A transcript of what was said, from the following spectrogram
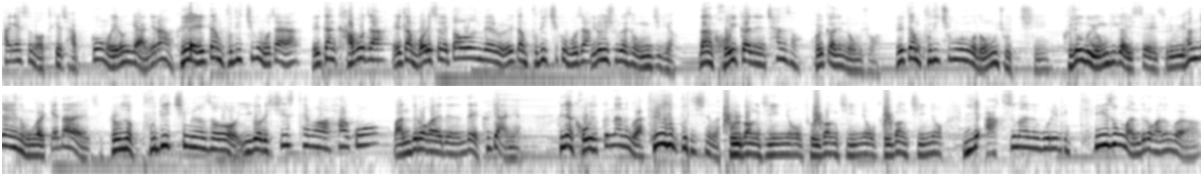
타겟은 어떻게 잡고 뭐 이런 게 아니라 그냥 일단 부딪히고 보자야. 일단 가보자. 일단 머릿속에 떠오르는 대로 일단 부딪히고 보자. 이런 식으로 해서 움직여. 난 거기까지는 찬성. 거기까지는 너무 좋아. 일단 부딪히고 보는 거 너무 좋지. 그 정도 용기가 있어야지. 그리고 현장에서 뭔가를 깨달아야지. 그러면서 부딪히면서 이거를 시스템화하고 만들어 가야 되는데 그게 아니야. 그냥 거기서 끝나는 거야. 계속 부딪히는 거야. 돌방 지인 영업, 돌방 지인 영업, 돌방 지인 영업. 이 악순환의 고리를 계속 만들어 가는 거야.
